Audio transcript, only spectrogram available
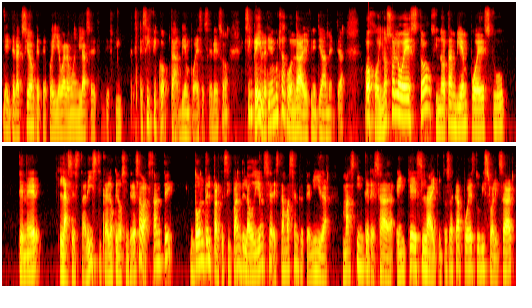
de interacción que te puede llevar a un enlace específico. También puedes hacer eso. Es increíble, tiene muchas bondades definitivamente. ¿ah? Ojo, y no solo esto, sino también puedes tú tener las estadísticas, lo que nos interesa bastante, donde el participante, la audiencia está más entretenida, más interesada, en qué slide. Entonces acá puedes tú visualizar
